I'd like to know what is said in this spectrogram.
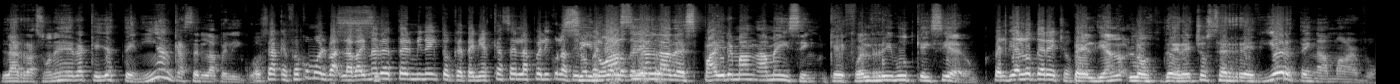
Las razones eran que ellas tenían que hacer la película. O sea, que fue como el la vaina Sí. de Terminator que tenías que hacer las películas si no hacían la de Spider-Man Amazing, que fue el reboot que hicieron, Perdían los derechos. perdían lo- los derechos se revierten a Marvel.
